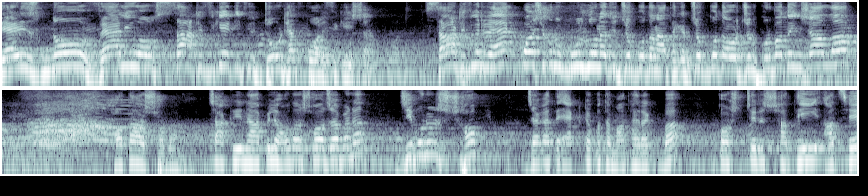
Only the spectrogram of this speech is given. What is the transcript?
There is no value of certificate if you don't have qualification. সার্টিফিকেটের এক পয়সা কোনো মূল্য না যে যোগ্যতা না থাকে। যোগ্যতা অর্জন করব তো ইনশাআল্লাহ? হতাশ হবে না। চাকরি না পেলে হতাশ হওয়া যাবে না। জীবনের সব জায়গাতে একটা কথা মাথায় রাখবা, কষ্টের সাথেই আছে,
